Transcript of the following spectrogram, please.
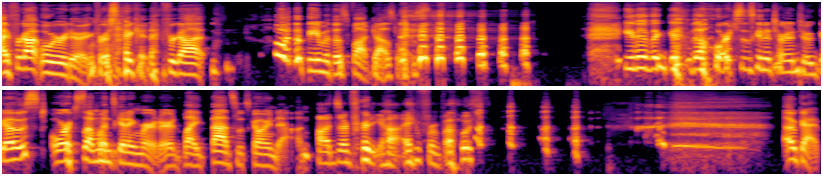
I forgot what we were doing for a second. I forgot what the theme of this podcast was. Either the the horse is going to turn into a ghost or someone's getting murdered. Like that's what's going down. Odds are pretty high for both. Okay.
